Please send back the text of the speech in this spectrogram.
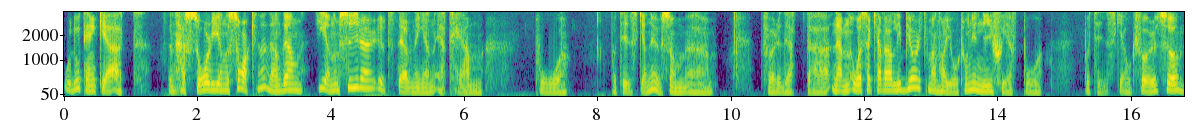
Och då tänker jag att den här sorgen och saknaden, den genomsyrar utställningen Ett hem på, på Thielska nu som eh, före detta, nej, Åsa Cavalli Björkman har gjort. Hon är ny chef på, på och förut så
